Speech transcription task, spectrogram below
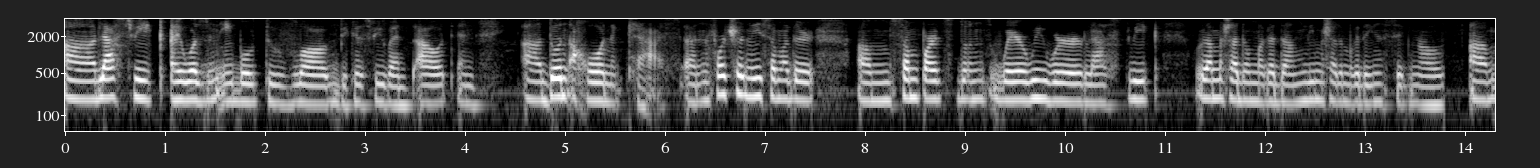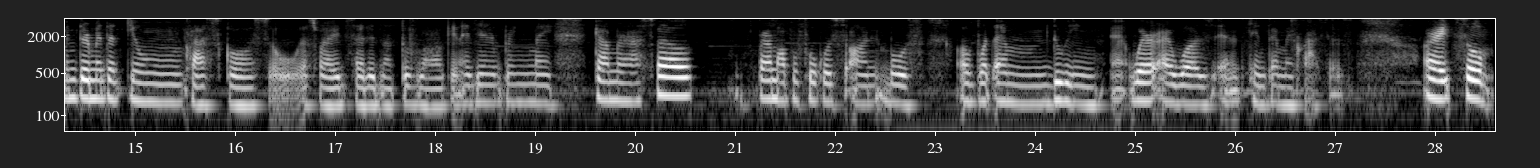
Uh, last week, I wasn't able to vlog because we went out and uh, doon ako nag-class. And unfortunately, some other, um, some parts doon where we were last week, wala masyadong magandang, hindi masyadong magandang yung signal. Um, intermittent yung class ko, so that's why I decided not to vlog. And I didn't bring my camera as well para focus on both of what I'm doing, eh, where I was, and at the same time my classes. All right, so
